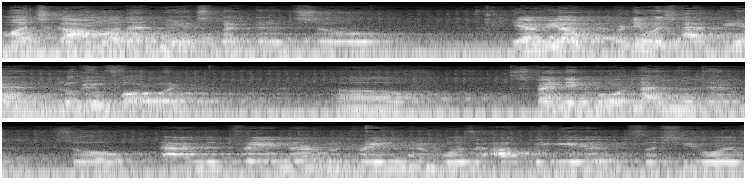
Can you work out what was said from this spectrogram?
much calmer than we expected. So, yeah, we are pretty much happy and looking forward uh, spending more time with him. So and the trainer who trained him was Abigail, so she was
